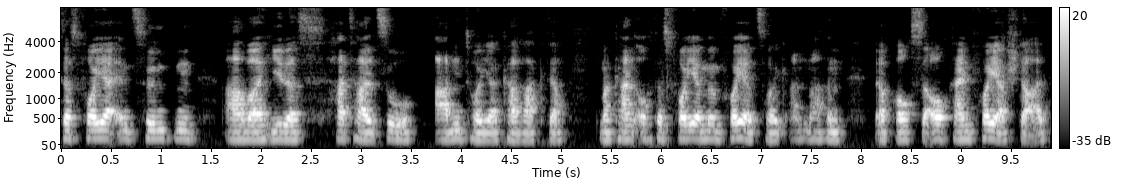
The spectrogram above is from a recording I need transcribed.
das Feuer entzünden. Aber hier, das hat halt so Abenteuercharakter. Man kann auch das Feuer mit dem Feuerzeug anmachen. Da brauchst du auch keinen Feuerstahl.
